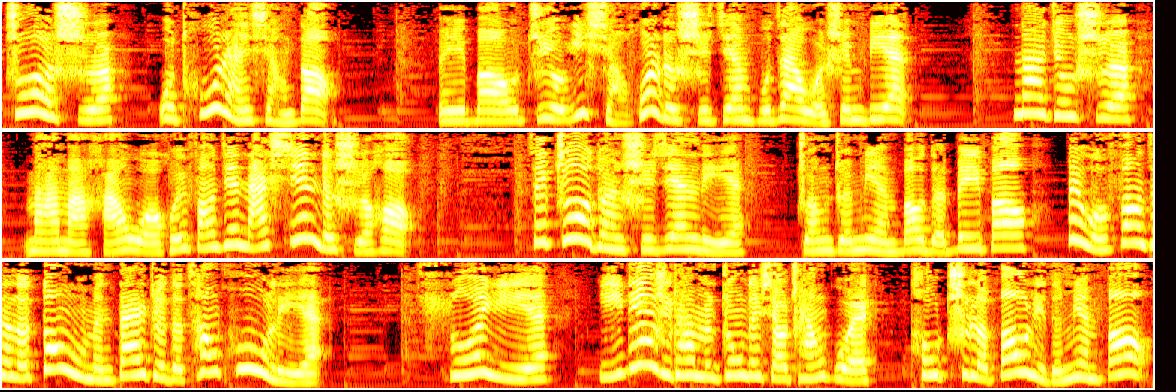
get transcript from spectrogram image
这时，我突然想到，背包只有一小会儿的时间不在我身边，那就是妈妈喊我回房间拿信的时候。在这段时间里，装着面包的背包被我放在了动物们待着的仓库里，所以。一定是他们中的小馋鬼偷吃了包里的面包。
